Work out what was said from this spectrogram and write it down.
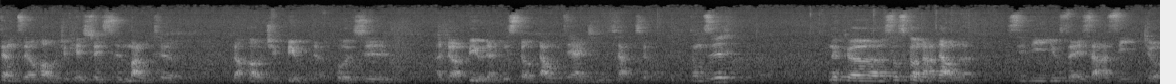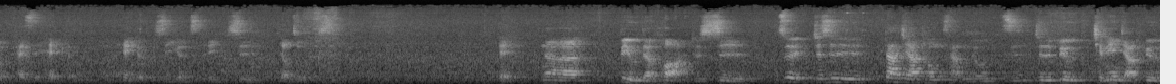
这样子的话，我就可以随时 mount，然后去 build，或者是啊叫 build install 到我这台机器上。总之，那个 source code 拿到了，cd user src 就开始 hack，hack 不是一个指令，是要做的事。对，那 build 的话就是最就是大家通常都知，就是 build 前面讲 build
